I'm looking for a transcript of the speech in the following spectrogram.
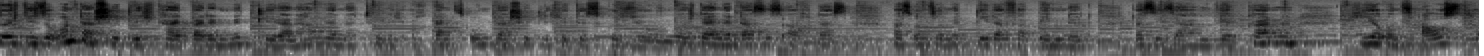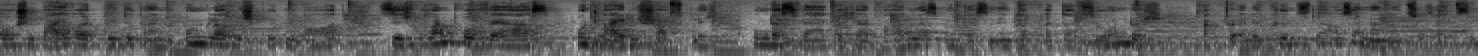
Durch diese Unterschiedlichkeit bei den Mitgliedern haben wir natürlich auch ganz unterschiedliche Diskussionen. Ich denke, das ist auch das, was unsere Mitglieder verbindet, dass sie sagen, wir können hier uns austauschen. Bayreuth bietet einen unglaublich guten Ort, sich kontrovers und leidenschaftlich um das Werk Richard Wagners und dessen Interpretation durch aktuelle Künstler auseinanderzusetzen.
